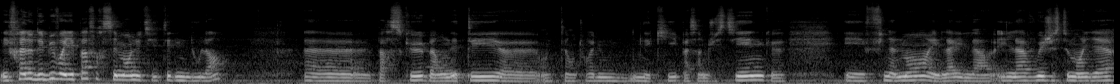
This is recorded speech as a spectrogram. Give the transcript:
et Fred, au début, voyait pas forcément l'utilité d'une doula. Euh, parce que ben, on, était, on était entouré d'une équipe à Sainte-Justine. et finalement, et là, il l'a il avoué justement hier,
